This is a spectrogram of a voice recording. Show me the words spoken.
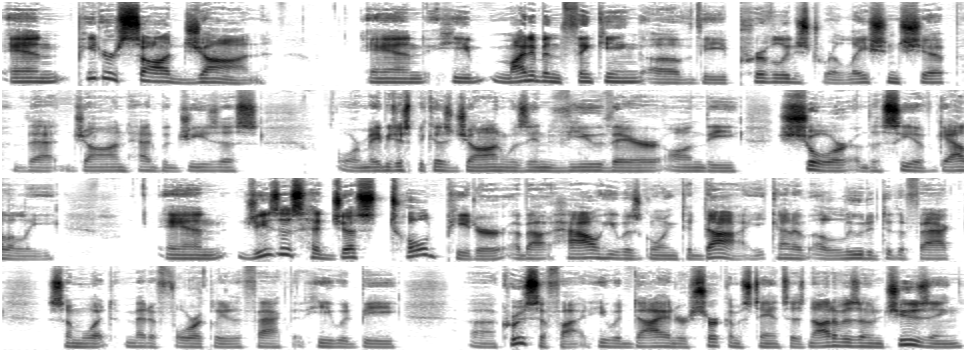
And Peter saw John and he might have been thinking of the privileged relationship that John had with Jesus, or maybe just because John was in view there on the shore of the Sea of Galilee. And Jesus had just told Peter about how he was going to die. He kind of alluded to the fact, somewhat metaphorically, to the fact that he would be uh, crucified. He would die under circumstances not of his own choosing,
